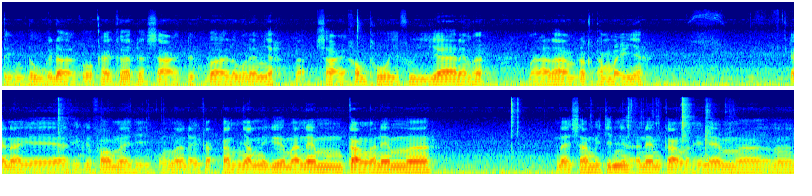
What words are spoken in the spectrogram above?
tìm đúng cái đời của khai kết đó, xài tuyệt vời luôn anh em nha. Đó, xài không thua gì Fujiya anh em ha mà đã làm rất là thẩm mỹ nha. Cái này thì cái form này thì cũng là để cắt cành nhánh này kia mà anh em cần anh em à, đây, size 19 nhá. anh em cần thì anh em ờ, ờ,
